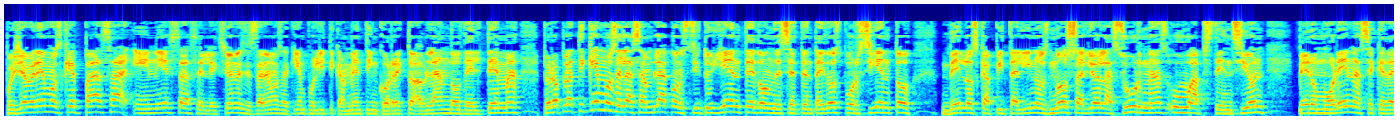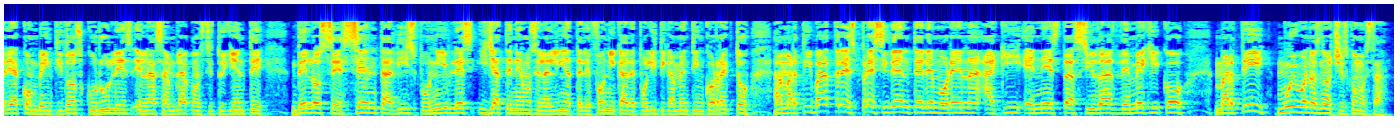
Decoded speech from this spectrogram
Pues ya veremos qué pasa en estas elecciones. Estaremos aquí en Políticamente Incorrecto hablando del tema. Pero platiquemos de la Asamblea Constituyente, donde 72% de los capitalinos no salió a las urnas, hubo abstención, pero Morena se quedaría con 22 curules en la Asamblea Constituyente de los 60 disponibles. Y ya tenemos en la línea telefónica de Políticamente Incorrecto a Martí Batres, presidente de Morena aquí en esta Ciudad de México. Martí, muy buenas noches. ¿Cómo está?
